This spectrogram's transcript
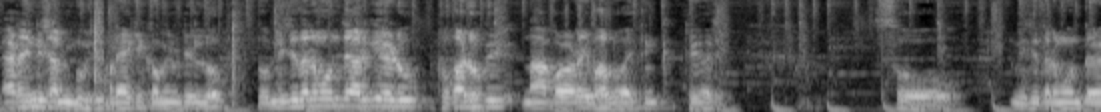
একটা জিনিস আমি বুঝি মানে একই কমিউনিটির লোক। তো নিজেদের মধ্যে আর কি একটু ঠোকাঠুকি না করাটাই ভালো আই থিঙ্ক ঠিক আছে? সো নিজেদের মধ্যে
